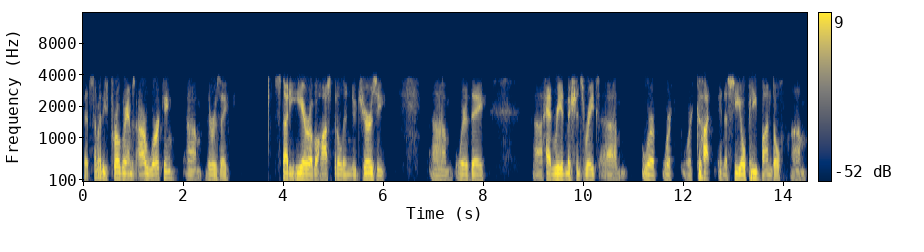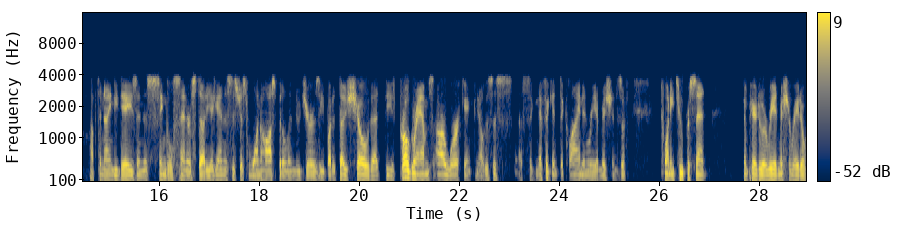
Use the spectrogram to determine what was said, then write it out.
that some of these programs are working. Um, there was a study here of a hospital in New Jersey um, where they uh, had readmissions rates um, were were were cut in the COP bundle um, up to 90 days in this single center study. Again, this is just one hospital in New Jersey, but it does show that these programs are working. You know, this is a significant decline in readmissions of 22% compared to a readmission rate of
